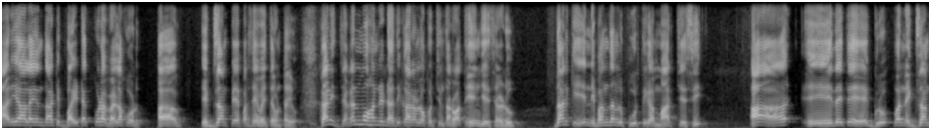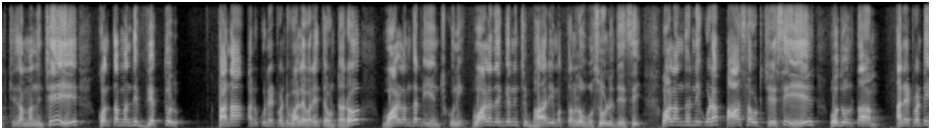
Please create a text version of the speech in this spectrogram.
కార్యాలయం దాటి బయటకు కూడా వెళ్ళకూడదు. ఆ ఎగ్జామ్ పేపర్స్ ఏవైతే ఉంటాయో. కానీ జగన్మోహన్ రెడ్డి అధికారంలోకి వచ్చిన తర్వాత ఏం చేశాడు? దానికి నిబంధనలు పూర్తిగా మార్చేసి ఆ ఏదైతే గ్రూప్ వన్ ఎగ్జామ్కి సంబంధించి కొంతమంది వ్యక్తులు తన అనుకునేటువంటి వాళ్ళు ఎవరైతే ఉంటారో వాళ్ళందరినీ ఎంచుకుని వాళ్ళ దగ్గర నుంచి భారీ మొత్తంలో వసూళ్ళు చేసి వాళ్ళందరినీ కూడా పాస్ అవుట్ చేసి వదులుతాం అనేటువంటి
